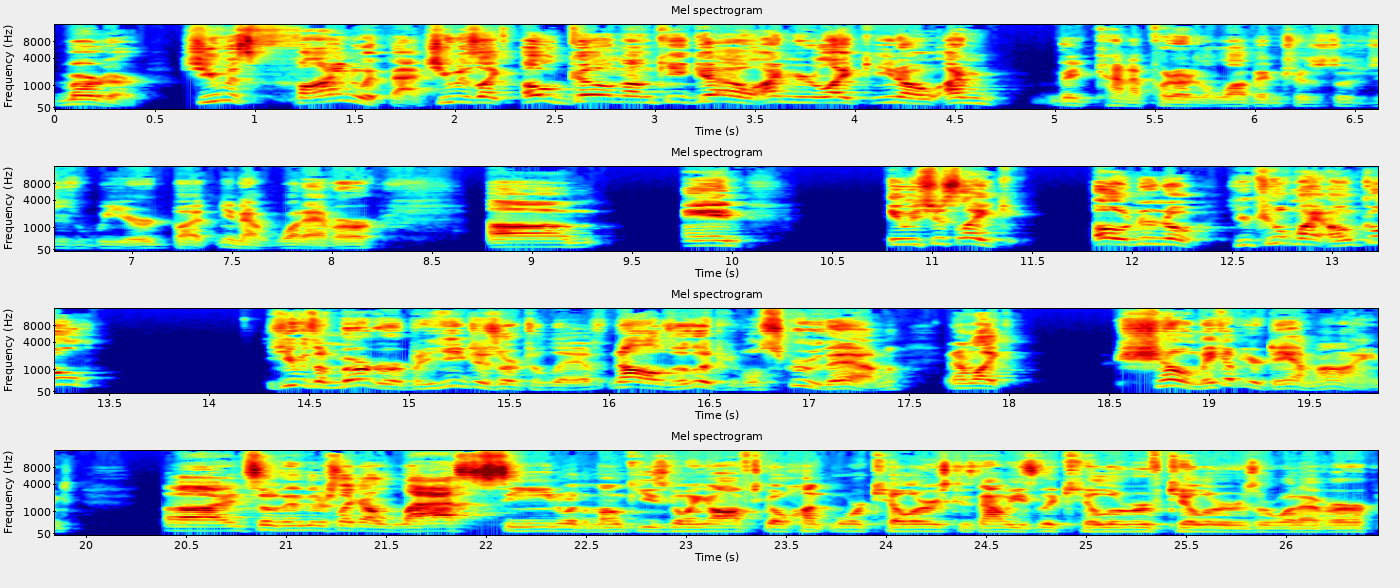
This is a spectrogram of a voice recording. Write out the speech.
murder. She was fine with that. She was like, oh, go, monkey, go. I'm your, like, you know, I'm they kind of put her the love interest, which is weird, but you know, whatever. Um, and it was just like, oh no, no, you killed my uncle. He was a murderer, but he deserved to live. Not all those other people. Screw them. And I'm like, show, make up your damn mind. Uh, and so then there's like a last scene where the monkey's going off to go hunt more killers because now he's the killer of killers or whatever.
